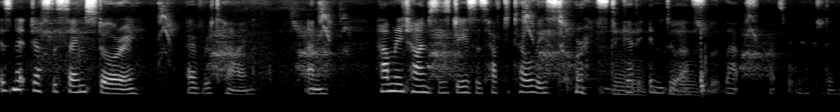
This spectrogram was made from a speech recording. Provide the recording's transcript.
isn't it just the same story every time? And how many times does Jesus have to tell these stories to get it into mm. us that that's, that's what we have to do?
